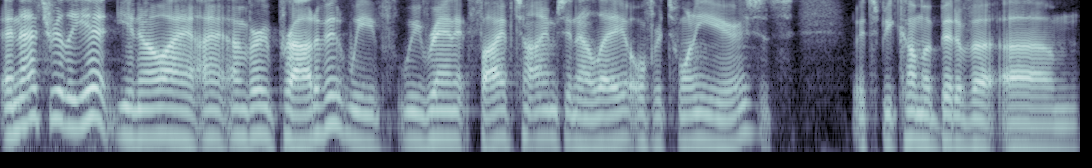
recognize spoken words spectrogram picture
and that's really it. You know, I, I am very proud of it. We've we ran it five times in L.A. over 20 years. It's it's become a bit of a um,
